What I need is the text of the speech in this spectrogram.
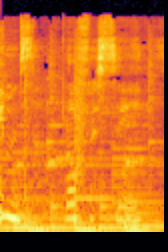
Jim's Prophecy.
